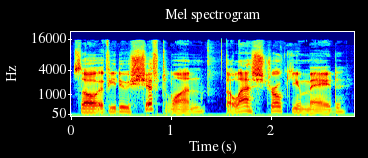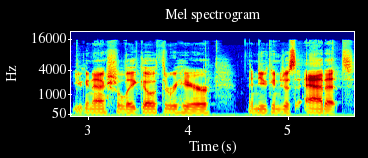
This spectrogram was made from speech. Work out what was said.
So if you do shift 1, the last stroke you made, you can actually go through here and you can just add it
